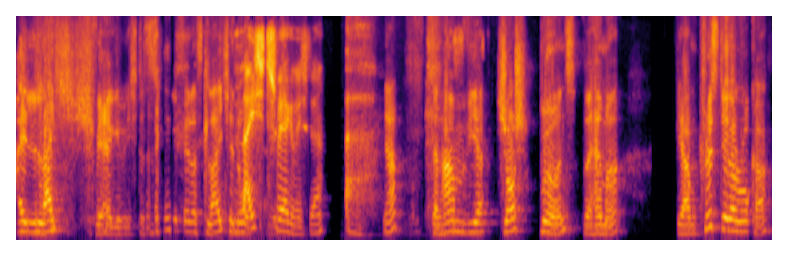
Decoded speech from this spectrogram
Ein Leichtschwergewicht. Das ist ungefähr das gleiche. nur- leicht Schwergewicht, ja. Ja. Dann haben wir Josh Burns, The Hammer. Wir haben Chris De La Roca,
